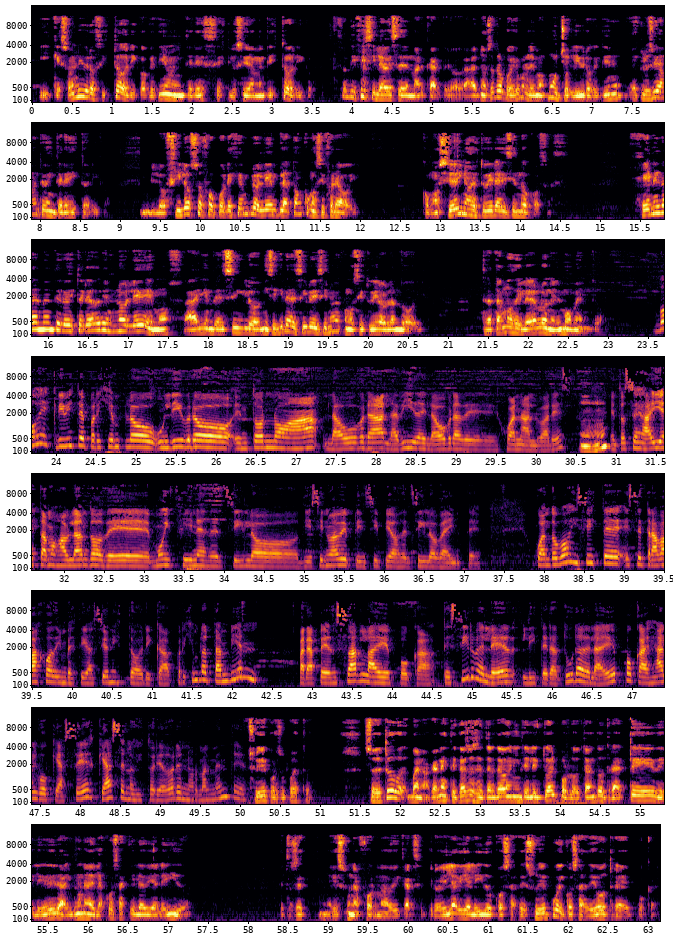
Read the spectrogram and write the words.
y que son libros históricos, que tienen un interés exclusivamente histórico. Son difíciles a veces de marcar, pero a- nosotros, por ejemplo, leemos muchos libros que tienen exclusivamente un interés histórico. Los filósofos, por ejemplo, leen Platón como si fuera hoy, como si hoy nos estuviera diciendo cosas. Generalmente los historiadores no leemos a alguien del siglo, ni siquiera del siglo XIX, como si estuviera hablando hoy. Tratamos de leerlo en el momento. Vos escribiste, por ejemplo, un libro en torno a la obra, la vida y la obra de Juan Álvarez. Entonces ahí estamos hablando de muy fines del siglo XIX y principios del siglo XX. Cuando vos hiciste ese trabajo de investigación histórica, por ejemplo, también para pensar la época, ¿te sirve leer literatura de la época? ¿Es algo que haces, que hacen los historiadores normalmente? Sí, por supuesto. Sobre todo, bueno, acá en este caso se trataba de un intelectual, por lo tanto traté de leer alguna de las cosas que él había leído. Entonces es una forma de ubicarse, pero él había leído cosas de su época y cosas de otra época.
